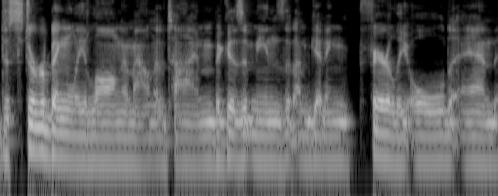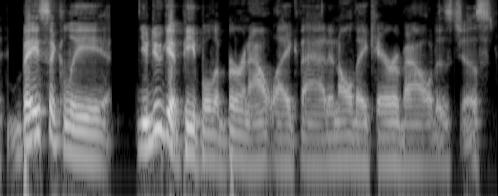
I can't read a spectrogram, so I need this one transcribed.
disturbingly long amount of time because it means that I'm getting fairly old and basically you do get people that burn out like that and all they care about is just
